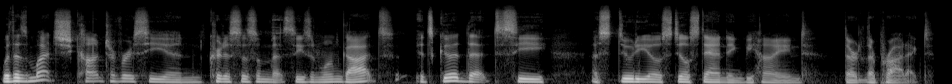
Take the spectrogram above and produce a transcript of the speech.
with as much controversy and criticism that season one got, it's good that to see a studio still standing behind their their product.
